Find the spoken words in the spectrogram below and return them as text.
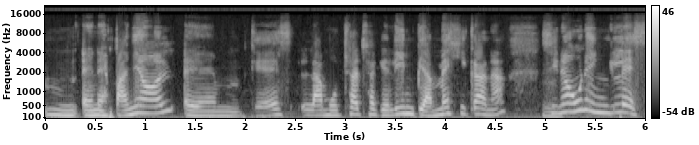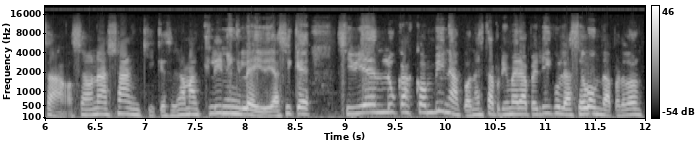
mm, en español, em, que es La muchacha que limpia mexicana, sino una inglesa, o sea, una yankee, que se llama Cleaning Lady. Así que si bien Lucas combina con esta primera película, segunda, perdón,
